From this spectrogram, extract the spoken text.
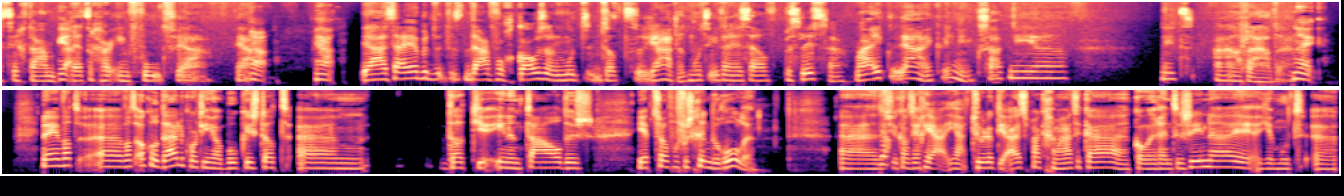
zich daar prettiger ja. in voelt. Ja, ja. ja. ja. Ja, zij hebben daarvoor gekozen. En moet, dat, ja, dat moet iedereen zelf beslissen. Maar ik, ja, ik weet niet. Ik zou het niet, uh, niet aanraden. Nee. Nee, wat, uh, wat ook wel duidelijk wordt in jouw boek is dat, uh, dat je in een taal dus. Je hebt zoveel verschillende rollen. Uh, dus ja. je kan zeggen, ja, ja, tuurlijk, die uitspraak, grammatica, uh, coherente zinnen. Je, je moet uh,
